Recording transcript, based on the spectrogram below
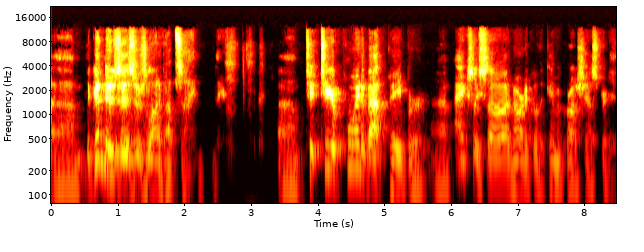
um, the good news is there's a lot of upside there. Um, to, to, your point about paper, um, I actually saw an article that came across yesterday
